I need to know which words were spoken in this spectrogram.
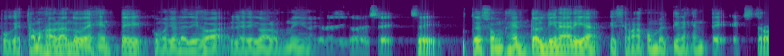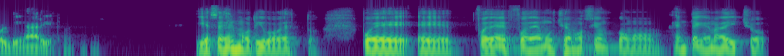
porque estamos hablando de gente, como yo le digo a, le digo a los míos, yo les digo, ustedes son gente ordinaria que se van a convertir en gente extraordinaria. Y ese es el motivo de esto. Pues eh, fue, de, fue de mucha emoción como gente que me ha dicho,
